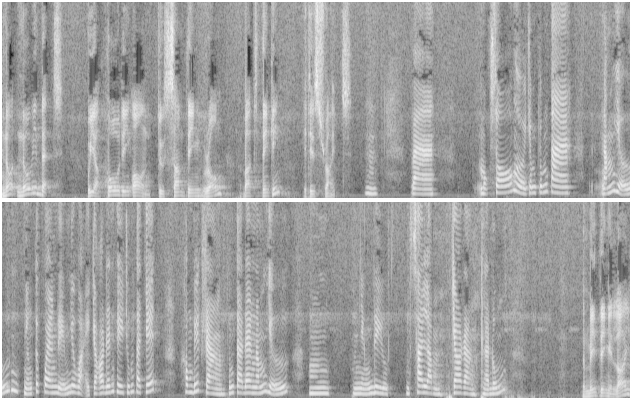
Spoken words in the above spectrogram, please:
not knowing that we are holding on to something wrong, but thinking it is right. Ừ. và một số người trong chúng ta nắm giữ những cái quan điểm như vậy cho đến khi chúng ta chết không biết rằng chúng ta đang nắm giữ những điều sai lầm cho rằng là đúng The main thing in life,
